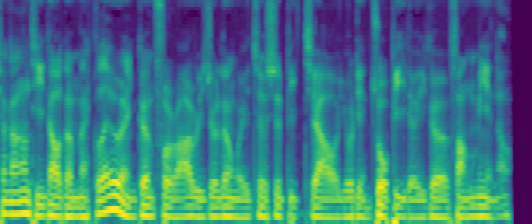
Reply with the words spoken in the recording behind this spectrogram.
像刚刚提到的 McLaren 跟 Ferrari 就认为这是比较有点作弊的一个方面哦。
